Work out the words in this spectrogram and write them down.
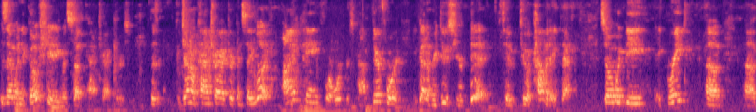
is that when negotiating with subcontractors, the general contractor can say, look, I'm paying for workers' comp, therefore you've got to reduce your bid to, to accommodate that. So it would be a great uh, uh,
